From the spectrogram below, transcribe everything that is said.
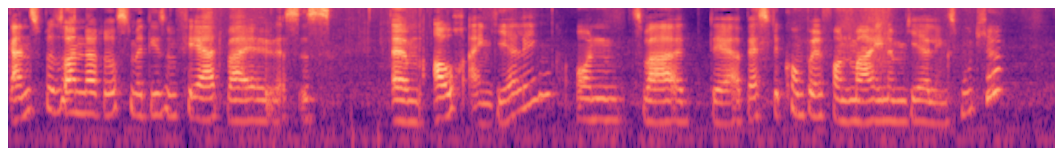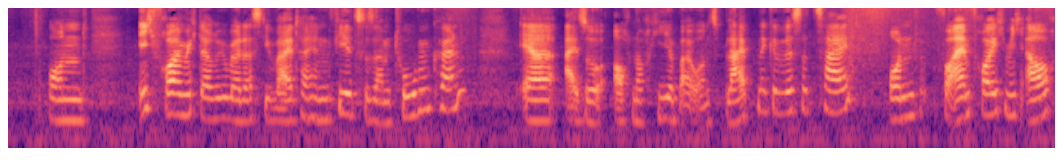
ganz Besonderes mit diesem Pferd, weil es ist ähm, auch ein Jährling und zwar der beste Kumpel von meinem Jährlingsmutje. Und ich freue mich darüber, dass die weiterhin viel zusammen toben können er also auch noch hier bei uns bleibt eine gewisse Zeit. Und vor allem freue ich mich auch,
